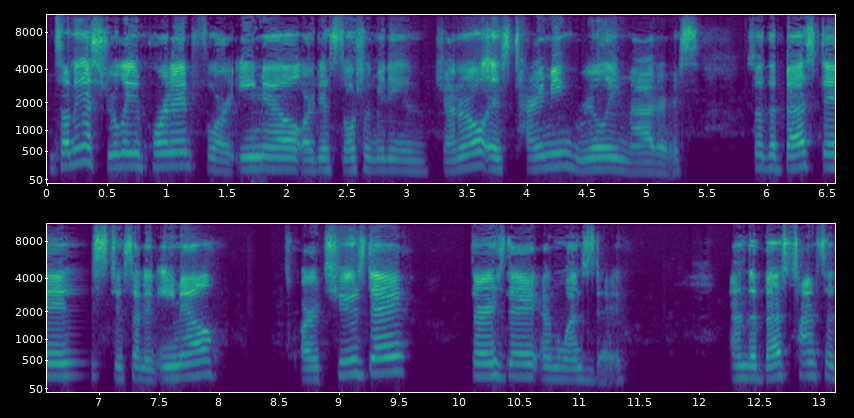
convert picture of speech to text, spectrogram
And something that's really important for email or just social media in general is timing really matters. So the best days to send an email are Tuesday, Thursday, and Wednesday. And the best times to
